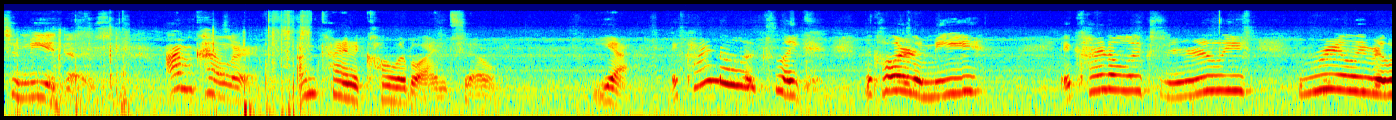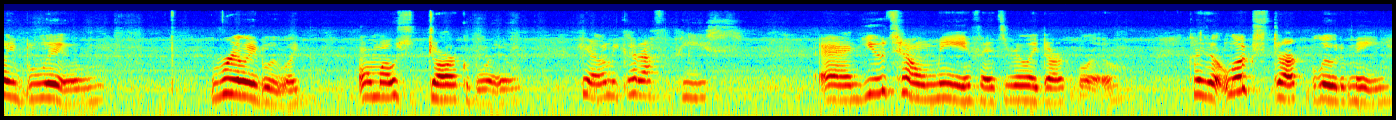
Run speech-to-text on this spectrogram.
To me it does. I'm color. I'm kind of colorblind, so yeah. It kind of looks like the color to me. It kind of looks really, really, really blue. Really blue, like almost dark blue. Here, let me cut off a piece. And you tell me if it's really dark blue. Because it looks dark blue to me.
